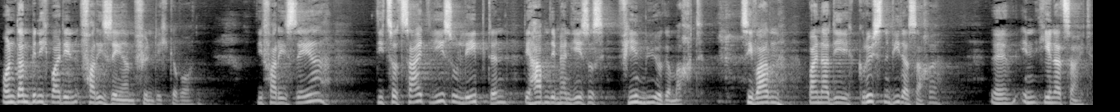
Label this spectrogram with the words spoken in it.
Und dann bin ich bei den Pharisäern fündig geworden. Die Pharisäer, die zur Zeit Jesu lebten, die haben dem Herrn Jesus viel Mühe gemacht. Sie waren beinahe die größten Widersacher äh, in jener Zeit.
